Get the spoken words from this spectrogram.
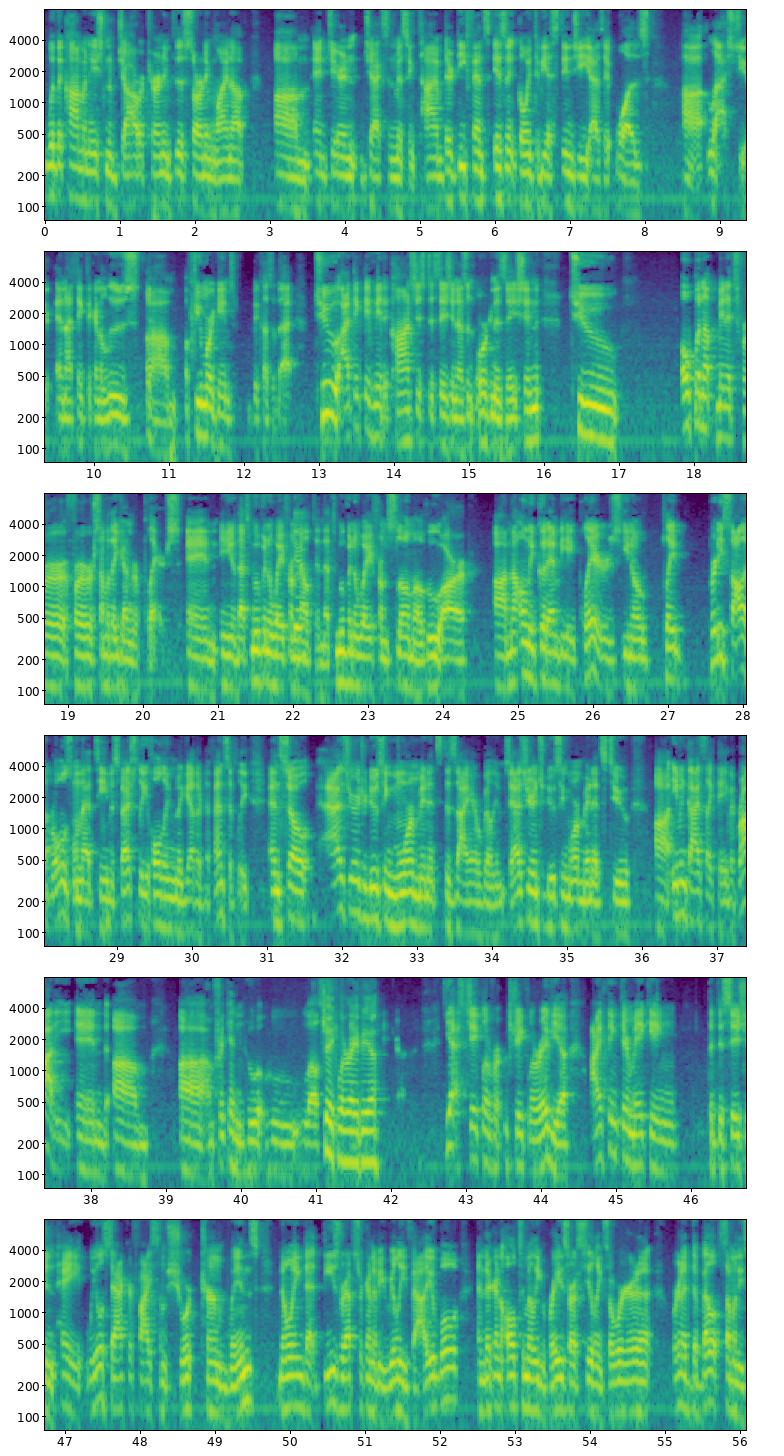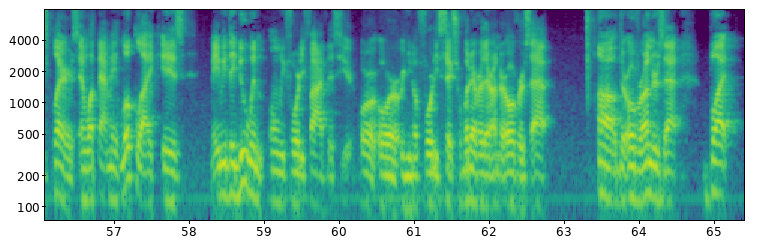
with the combination of Ja returning to the starting lineup, um, and Jaren Jackson missing time, their defense isn't going to be as stingy as it was uh, last year. And I think they're going to lose um, a few more games because of that. Two, I think they've made a conscious decision as an organization to open up minutes for for some of the younger players, and, and you know that's moving away from yeah. Melton, that's moving away from Slomo, who are um, not only good NBA players, you know, played pretty solid roles on that team, especially holding them together defensively. And so, as you're introducing more minutes to Ziaire Williams, as you're introducing more minutes to uh, even guys like David Roddy and um, uh, I'm forgetting who who, who else? Jake LaRavia. Yes, Jake La- Jake LaRavia. I think they're making the decision, hey, we'll sacrifice some short term wins, knowing that these reps are going to be really valuable and they're going to ultimately raise our ceiling. So we're gonna we're gonna develop some of these players, and what that may look like is maybe they do win only 45 this year, or or you know 46 or whatever their under overs at, uh, their over unders at, but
